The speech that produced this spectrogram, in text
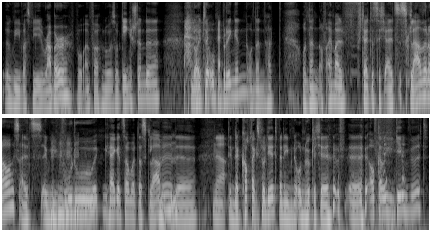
irgendwie was wie Rubber, wo einfach nur so Gegenstände Leute umbringen und dann hat, und dann auf einmal stellt es sich als Sklave raus, als irgendwie Voodoo hergezauberter Sklave, der, Ja. dem der Kopf explodiert, wenn ihm eine unmögliche äh, Aufgabe gegeben wird.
